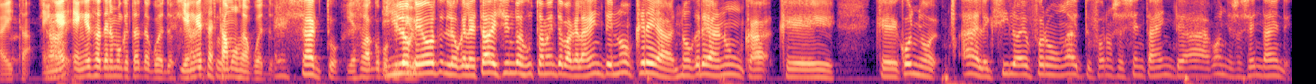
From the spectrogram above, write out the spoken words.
Ahí está. E- en esa tenemos que estar de acuerdo. Y en esa estamos de acuerdo. Exacto. Y eso es algo Y positivo. lo que, yo, lo que le estaba diciendo es justamente para que la gente no crea, no crea nunca que, que coño, ah, el exilio ahí fueron un acto y fueron 60 gente, ah, coño, 60 gente.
